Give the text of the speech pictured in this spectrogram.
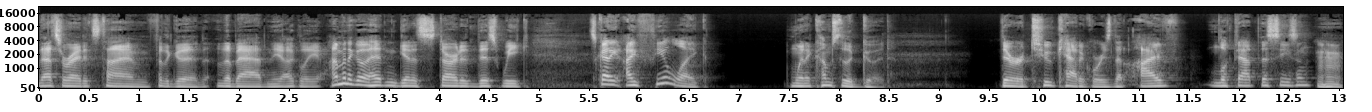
That's right. It's time for the good, the bad, and the ugly. I'm going to go ahead and get us started this week. Scotty, I feel like when it comes to the good, there are two categories that I've looked at this season. Mhm.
